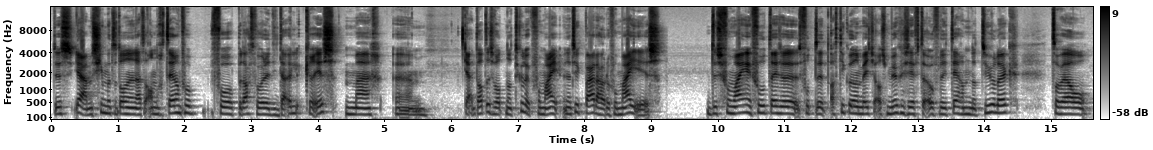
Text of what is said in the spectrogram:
Dus ja, misschien moet er dan inderdaad een andere term voor, voor bedacht worden die duidelijker is. Maar um, ja, dat is wat natuurlijk voor mij, natuurlijk paardenhouden voor mij is. Dus voor mij voelt, deze, voelt dit artikel een beetje als muggenziften over die term natuurlijk. Terwijl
